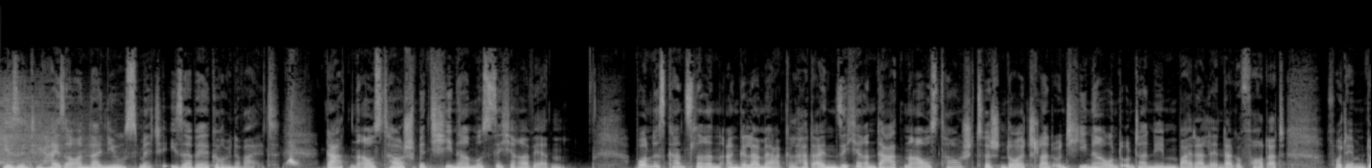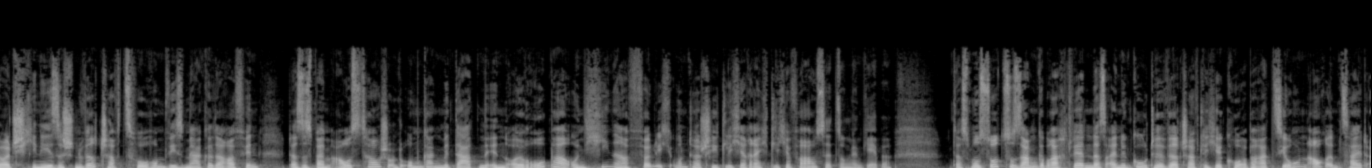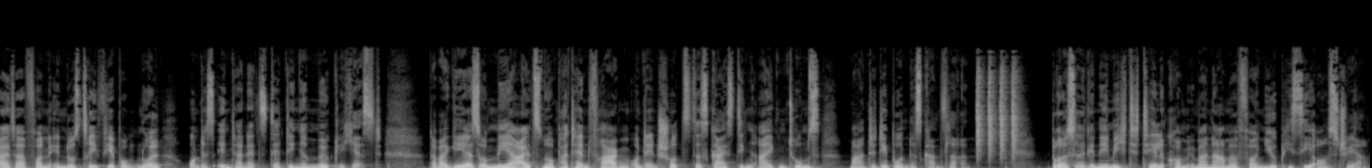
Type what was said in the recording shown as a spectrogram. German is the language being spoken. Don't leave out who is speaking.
Speaker 1: Hier sind die Heise Online News mit Isabel Grünewald. Datenaustausch mit China muss sicherer werden. Bundeskanzlerin Angela Merkel hat einen sicheren Datenaustausch zwischen Deutschland und China und Unternehmen beider Länder gefordert. Vor dem deutsch-chinesischen Wirtschaftsforum wies Merkel darauf hin, dass es beim Austausch und Umgang mit Daten in Europa und China völlig unterschiedliche rechtliche Voraussetzungen gäbe. Das muss so zusammengebracht werden, dass eine gute wirtschaftliche Kooperation auch im Zeitalter von Industrie 4.0 und des Internets der Dinge möglich ist. Dabei gehe es um mehr als nur Patentfragen und den Schutz des geistigen Eigentums, mahnte die Bundeskanzlerin. Brüssel genehmigt Telekom-Übernahme von UPC Austria.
